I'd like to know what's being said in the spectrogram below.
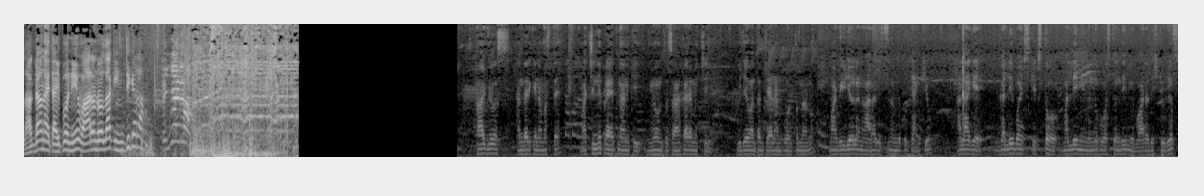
లాక్డౌన్ అయితే అయిపోయి వారం రోజుల దాకా ఇంటికే రాను. హాయ్ వ్యూస్ అందరికీ నమస్తే. మా చిన్ని ప్రయత్నానికి మీ వంతు సహకారం ఇచ్చి విజయవంతం చేయాలని కోరుతున్నాను. మా వీడియోలను ఆరాధిస్తున్నందుకు థ్యాంక్ యూ అలాగే గల్లీ బాయ్స్ కిడ్స్తో మళ్ళీ మీ ముందుకు వస్తుంది మీ వారధి స్టూడియోస్.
